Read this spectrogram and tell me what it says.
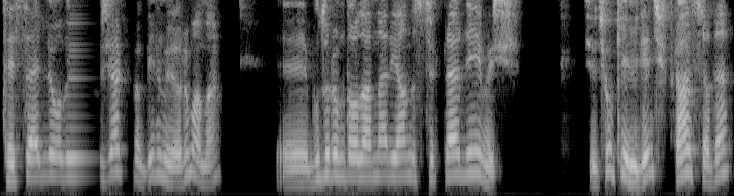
teselli olacak mı bilmiyorum ama bu durumda olanlar yalnız Türkler değilmiş. Şimdi çok ilginç Fransa'da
